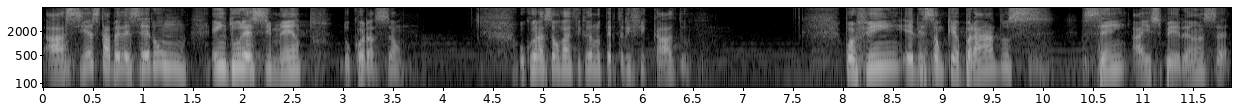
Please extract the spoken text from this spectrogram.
a se estabelecer um endurecimento do coração. O coração vai ficando petrificado. Por fim, eles são quebrados sem a esperança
